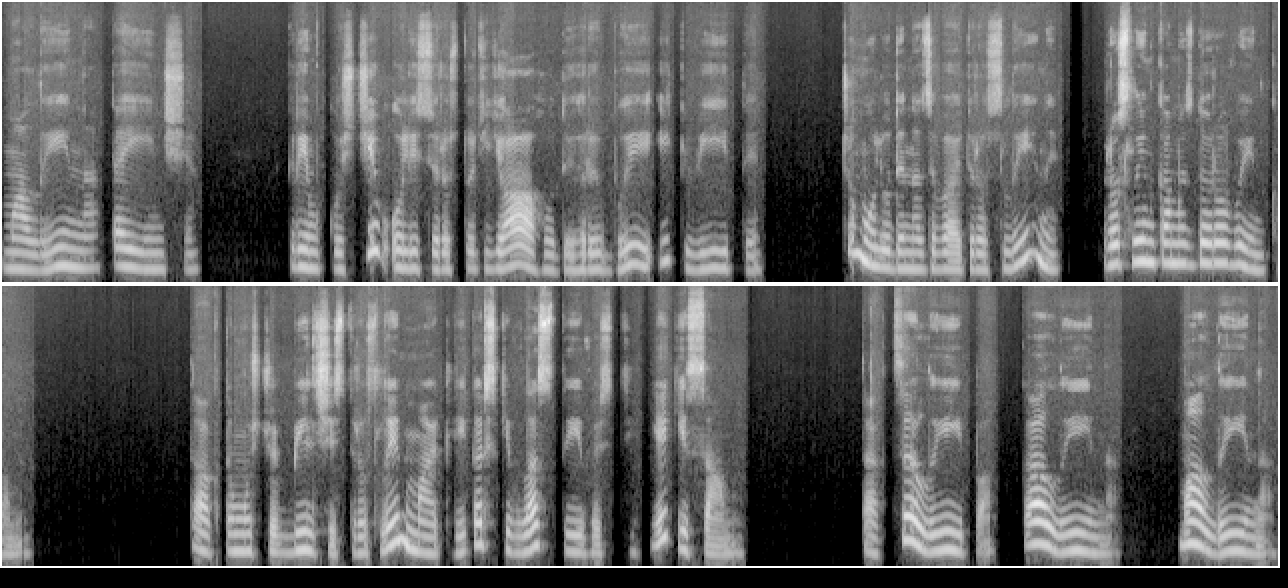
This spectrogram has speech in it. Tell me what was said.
малина та інші. Крім кущів, у лісі ростуть ягоди, гриби і квіти. Чому люди називають рослини рослинками-здоровинками? Так, тому що більшість рослин мають лікарські властивості. Які саме? Так, це липа, калина, малина,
